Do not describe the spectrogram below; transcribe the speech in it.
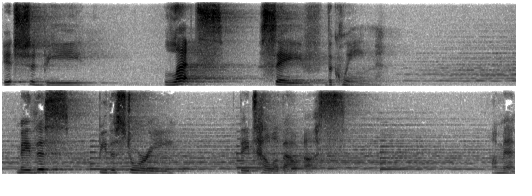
it should be let's save the Queen. May this be the story they tell about us. Amen.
